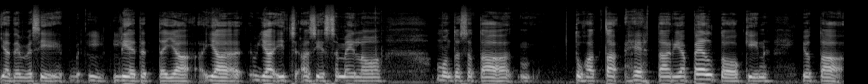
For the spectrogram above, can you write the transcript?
jätevesilietettä ja, ja, ja itse asiassa meillä on monta sataa tuhatta hehtaaria peltoakin, jota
